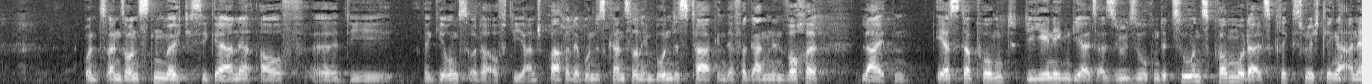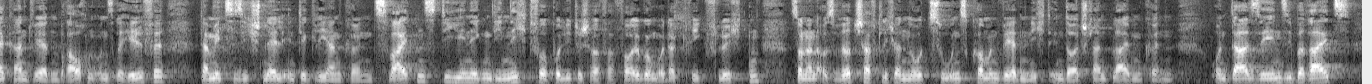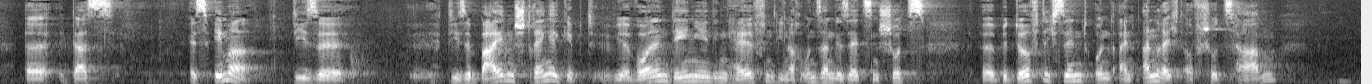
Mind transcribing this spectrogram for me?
Und ansonsten möchte ich Sie gerne auf äh, die Regierungs- oder auf die Ansprache der Bundeskanzlerin im Bundestag in der vergangenen Woche leiten. Erster Punkt. Diejenigen, die als Asylsuchende zu uns kommen oder als Kriegsflüchtlinge anerkannt werden, brauchen unsere Hilfe, damit sie sich schnell integrieren können. Zweitens. Diejenigen, die nicht vor politischer Verfolgung oder Krieg flüchten, sondern aus wirtschaftlicher Not zu uns kommen, werden nicht in Deutschland bleiben können. Und da sehen Sie bereits, äh, dass es immer diese diese beiden Stränge gibt. Wir wollen denjenigen helfen, die nach unseren Gesetzen Schutz äh, bedürftig sind und ein Anrecht auf Schutz haben.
